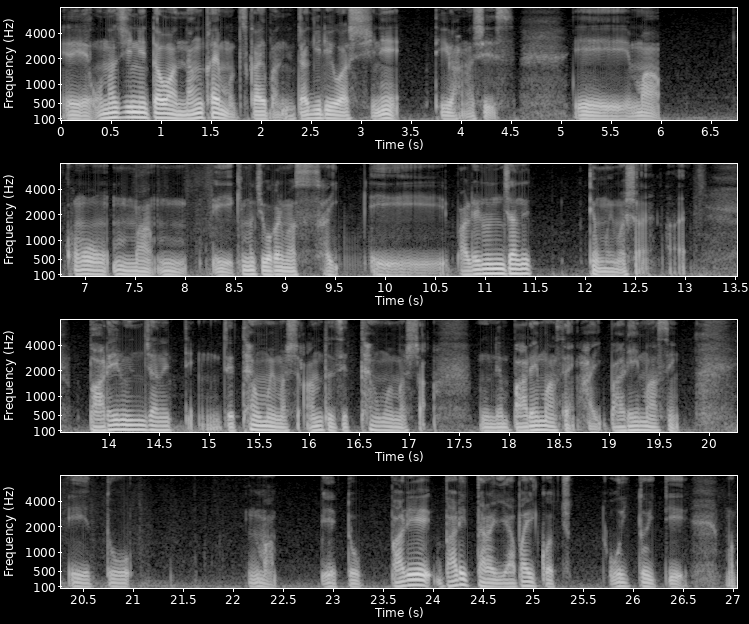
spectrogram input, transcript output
えー、同じネタは何回も使えばネタ切れはしねえっていう話です。えー、まあ、この、まあ、うん、えー、気持ちわかります。はい。えー、バレるんじゃねって思いましたね。はい。バレるんじゃねって、絶対思いました。あんた絶対思いました。うん、でもバレません。はい、バレません。えっ、ー、と、まあ、えっ、ー、と、バレ、バレたらやばい子はちょっと置いといて、まあ、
